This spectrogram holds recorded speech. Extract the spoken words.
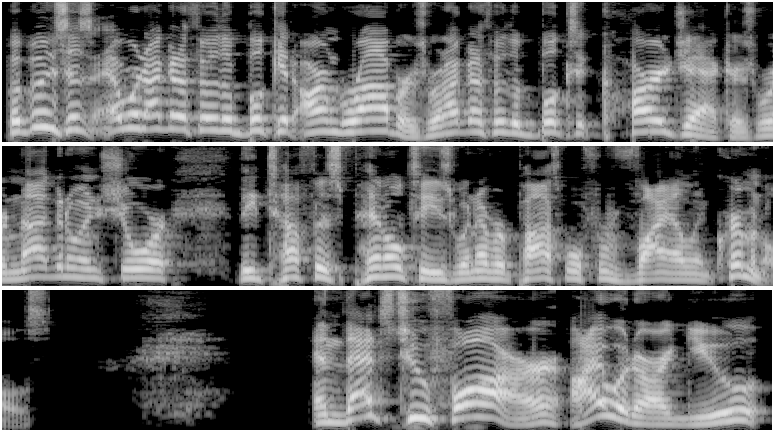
but Boudin says we're not going to throw the book at armed robbers. We're not going to throw the books at carjackers. We're not going to ensure the toughest penalties whenever possible for violent criminals. And that's too far, I would argue,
